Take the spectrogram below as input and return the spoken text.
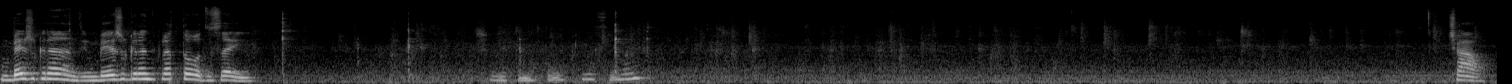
Um beijo grande, um beijo grande para todos aí. Deixa eu ver como aqui em cima. Tchau.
